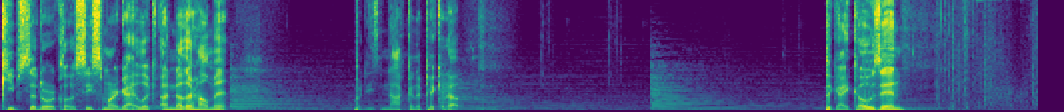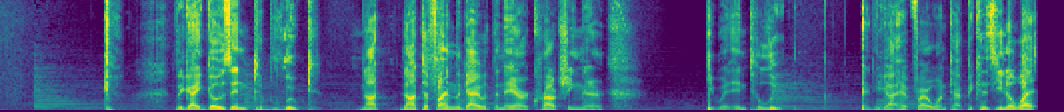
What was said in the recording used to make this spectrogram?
keeps the door closed. See, smart guy. Look, another helmet but he's not going to pick it up. The guy goes in. the guy goes in to loot. Not not to find the guy with an AR crouching there. He went in to loot. And he got hipfire one tap. Because you know what?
